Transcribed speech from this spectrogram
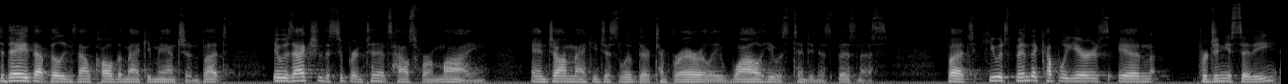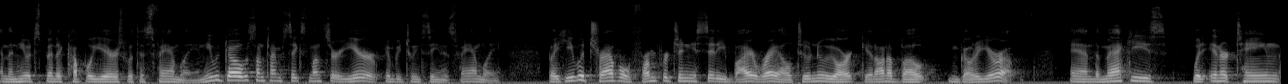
Today, that building is now called the Mackay Mansion, but it was actually the superintendent's house for a mine, and John Mackay just lived there temporarily while he was tending his business. But he would spend a couple years in Virginia City, and then he would spend a couple years with his family. And he would go sometimes six months or a year in between seeing his family. But he would travel from Virginia City by rail to New York, get on a boat, and go to Europe. And the Mackays would entertain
